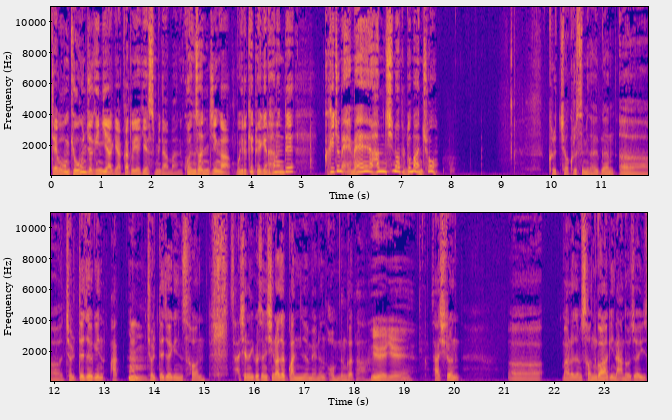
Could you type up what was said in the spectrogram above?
대부분 교훈적인 이야기 아까도 얘기했습니다만 권선징악 뭐 이렇게 되긴 하는데 그게 좀 애매한 신화들도 많죠. 그렇죠, 그렇습니다. 그러니까 어, 절대적인 악, 음. 절대적인 선, 사실은 이것은 신화적 관념에는 없는 거다. 예, 예. 사실은 어, 말하자면 선과 악이 나눠져 있,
